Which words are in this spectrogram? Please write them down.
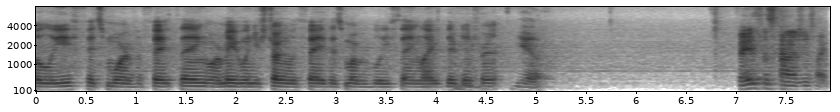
belief, it's more of a faith thing, or maybe when you're struggling with faith, it's more of a belief thing. Like they're Mhm. different. Yeah. Faith is kind of just like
